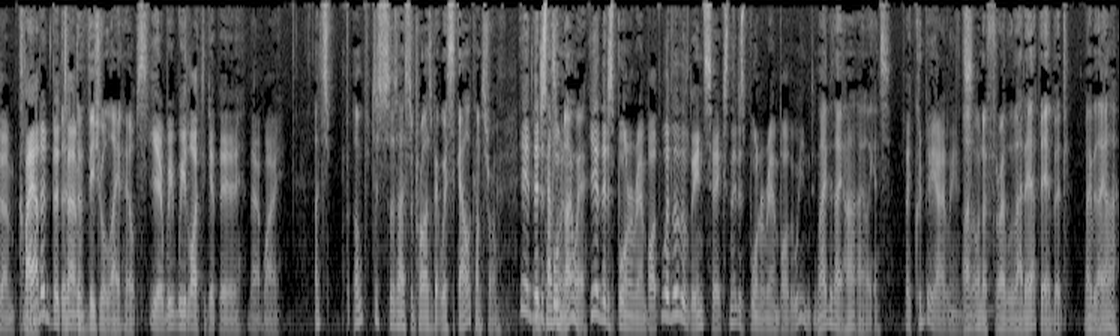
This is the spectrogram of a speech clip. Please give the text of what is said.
um, clouded, but the, um, the visual aid helps. yeah, we, we like to get there that way. That's, I'm just so surprised about where scale comes from. Yeah, they're just born from nowhere. Yeah, they're just born around by well, they're little insects, and they're just born around by the wind. Maybe they are aliens. They could be aliens. I don't want to throw that out there, but maybe they are.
